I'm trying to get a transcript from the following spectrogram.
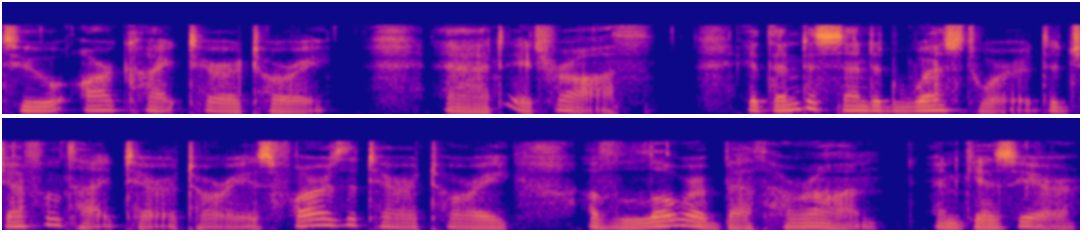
to Arkite territory at Atroth. It then descended westward to Japhetite territory as far as the territory of Lower Beth Horon and Gezer,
